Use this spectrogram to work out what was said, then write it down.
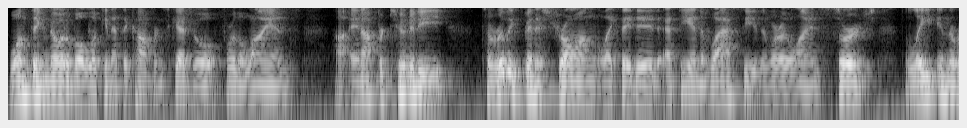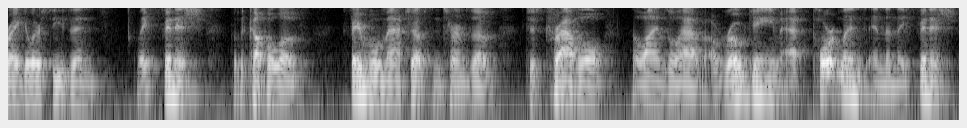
one thing notable looking at the conference schedule for the Lions, uh, an opportunity to really finish strong like they did at the end of last season, where the Lions surged late in the regular season. They finish with a couple of favorable matchups in terms of just travel. The Lions will have a road game at Portland, and then they finish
